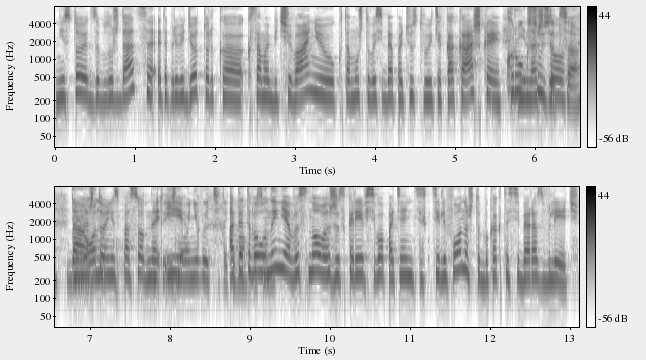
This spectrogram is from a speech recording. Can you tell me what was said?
Не стоит заблуждаться, это приведет только к самобичеванию, к тому, что вы себя почувствуете какашкой. Круг ни на сузится. Что, да, ни на что не способны. Из и него не выйти от этого образом. уныния вы снова же, скорее всего, потянетесь телефону, чтобы как-то себя развлечь.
